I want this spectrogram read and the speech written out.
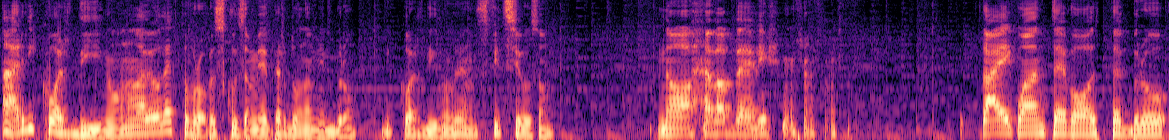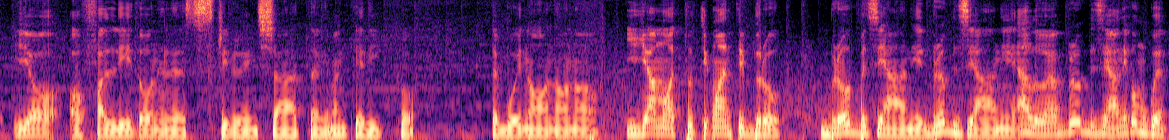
Ah, Riccordino. Non avevo letto proprio. Scusami, perdonami, bro. Riccordino, vero? Sfizioso. No, vabbè, mi... Sai quante volte, bro, io ho fallito nel scrivere in chat, ma anche ricco. Se vuoi, no, no, no. Gli chiamo a tutti quanti bro. Bro Besiani. Bro Besiani. Allora, bro Besiani. Comunque.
